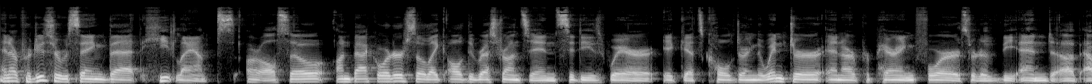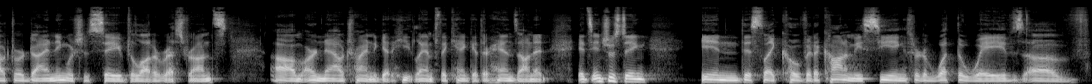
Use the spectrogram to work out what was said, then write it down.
And our producer was saying that heat lamps are also on back order. So, like all the restaurants in cities where it gets cold during the winter and are preparing for sort of the end of outdoor dining, which has saved a lot of restaurants, um, are now trying to get heat lamps. They can't get their hands on it. It's interesting in this like COVID economy, seeing sort of what the waves of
